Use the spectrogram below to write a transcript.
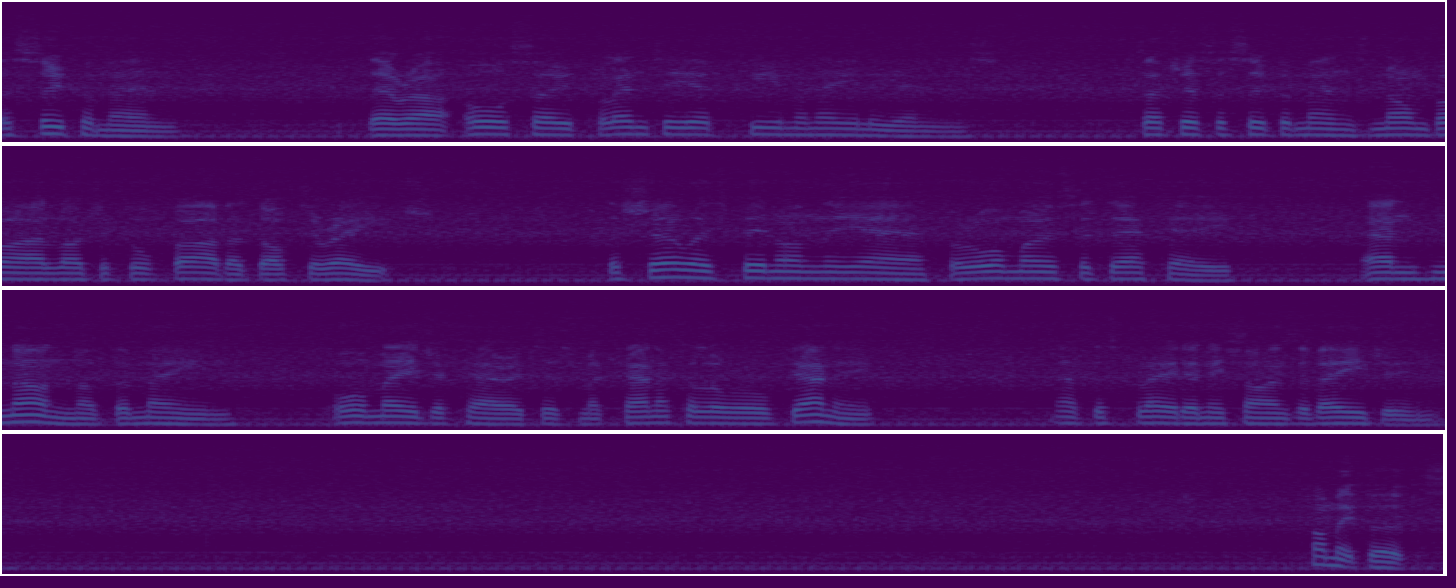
the Supermen. There are also plenty of human aliens, such as the Superman's non-biological father, Dr. H. The show has been on the air for almost a decade and none of the main or major characters, mechanical or organic, have displayed any signs of aging. Comic books.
